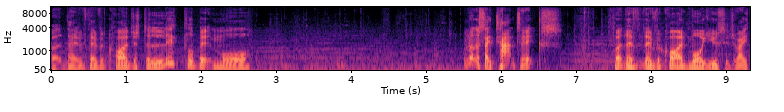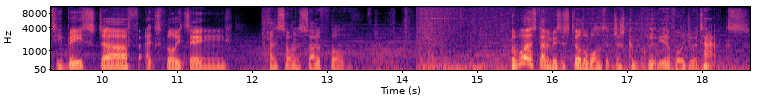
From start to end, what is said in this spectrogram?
But they've they've required just a little bit more I'm not going to say tactics, but they've they've required more usage of ATB stuff, exploiting, and so on and so forth. The worst enemies are still the ones that just completely avoid your attacks.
